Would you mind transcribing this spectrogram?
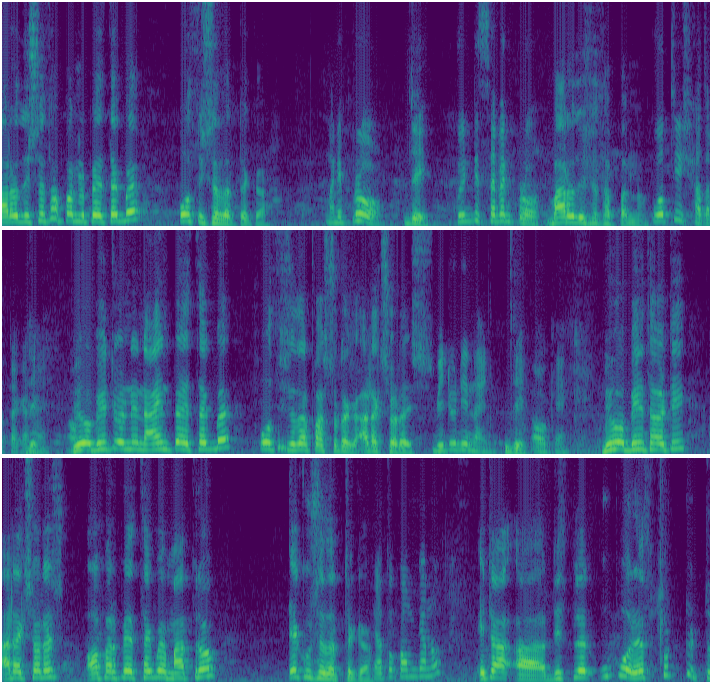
বারো দুশো ছাপ্পান্ন প্রাইস থাকবে পঁচিশ হাজার টাকা। মানে প্রো জি। টোয়েন্টি সেভেন প্রো বারো দুশো ছাপ্পান্ন। পঁচিশ হাজার টাকা জি। হ্যাঁ। Vivo V twenty nine price থাকবে পঁচিশ হাজার পাঁচশো টাকা আঠাশশো আঠাশ। B twenty nine? জি। ওকে। ভিভো ভি থার্টি আঠাশশো আঠাশ। অফার প্রাইস থাকবে মাত্র একুশ হাজার টাকা। এত কম কেন? এটা ডিসপ্লের উপরে ছোট্ট একটু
